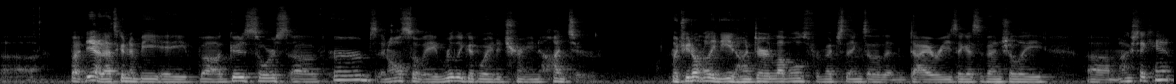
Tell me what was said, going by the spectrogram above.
Uh, but yeah, that's going to be a uh, good source of herbs and also a really good way to train hunter, which you don't really need hunter levels for much things other than diaries, I guess, eventually. Um, actually, I can't,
